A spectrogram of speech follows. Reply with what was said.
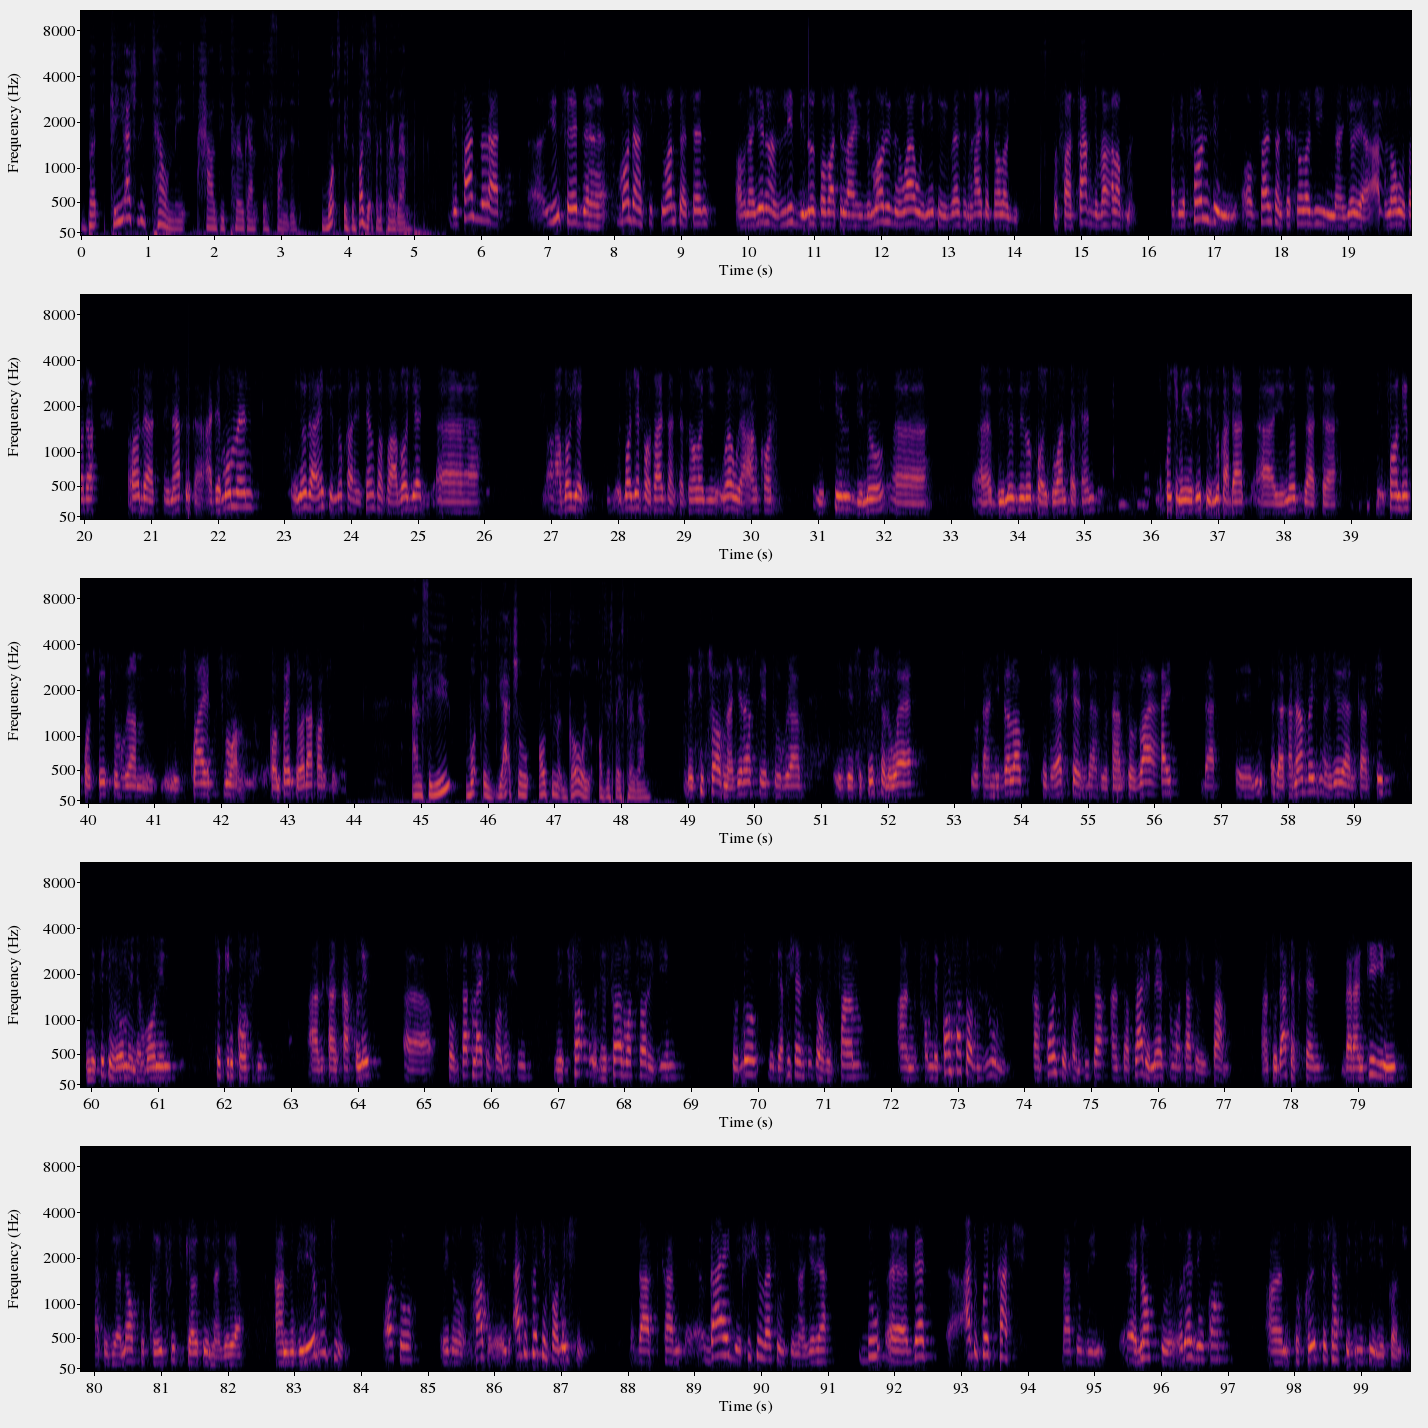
But can you actually tell me how the program is funded? What is the budget for the program? The fact that uh, you said uh, more than 61% of Nigerians live below poverty line is the more reason why we need to invest in high technology to fast track development. The funding of science and technology in Nigeria, along with other others in Africa, at the moment, you know that if you look at in terms of our budget, uh, our budget budget for science and technology, where we are anchored, is still below uh, uh, below 0.1 percent, which means if you look at that, uh, you note that uh, the funding for space program is, is quite small compared to other countries. And for you, what is the actual ultimate goal of the space program? The future of Nigeria's space program is a situation where we can develop to the extent that we can provide that uh, that an average Nigerian can sit in the sitting room in the morning, taking coffee, and can calculate uh, from satellite information the soil, the soil moisture regimes to know the deficiencies of his farm, and from the comfort of his room can punch a computer and supply the necessary water to his farm, and to that extent guarantee yield that will be enough to create food security in Nigeria, and be able to also you know, have adequate information that can guide the fishing vessels in Nigeria do uh, get adequate catch that will be enough to raise income and to create social stability in this country.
